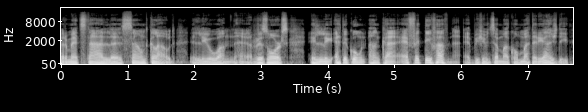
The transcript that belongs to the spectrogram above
permezz tal-SoundCloud li huwa eh, resource li qed ikun anka effettiv ħafna eh, biex insemmakom materjal ġdid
